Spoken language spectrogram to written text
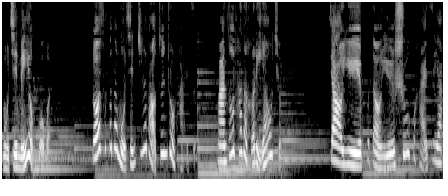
母亲没有过问。罗斯福的母亲知道尊重孩子，满足他的合理要求。教育不等于束缚孩子呀，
